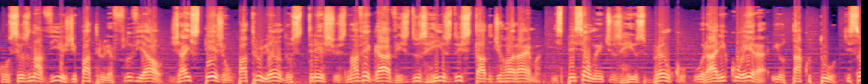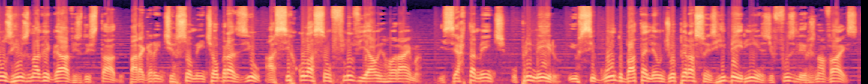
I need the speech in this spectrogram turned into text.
com seus navios de patrulha fluvial, já estejam patrulhando os trechos navegáveis dos rios do estado de Roraima, especialmente os rios Branco, Uraricoeira e o Tacutu, que são os rios navegáveis do estado, para garantir somente ao Brasil a circulação fluvial em Roraima. E certamente o primeiro e o segundo batalhão de operações ribeirinhas de fuzileiros navais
